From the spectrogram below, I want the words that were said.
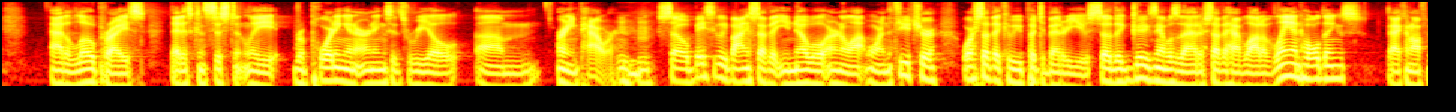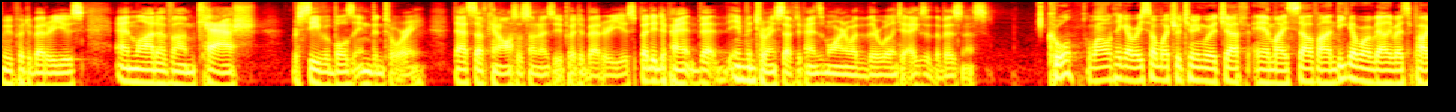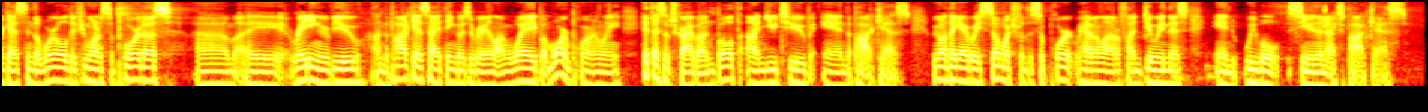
at a low price that is consistently reporting in earnings its real um, earning power. So basically, buying stuff that you know will earn a lot more in the future, or stuff that could be put to better use. So the good examples of that are stuff that have a lot of land holdings that can often be put to better use, and a lot of um, cash, receivables, inventory. That stuff can also sometimes be put to better use. But it depends. That inventory and stuff depends more on whether they're willing to exit the business. Cool. Well, I want to thank everybody so much for tuning with Geoff and myself on the number one value investor podcast in the world. If you want to support us, um, a rating review on the podcast, I think goes a very long way. But more importantly, hit that subscribe button both on YouTube and the podcast. We want to thank everybody so much for the support. We're having a lot of fun doing this, and we will see you in the next podcast.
